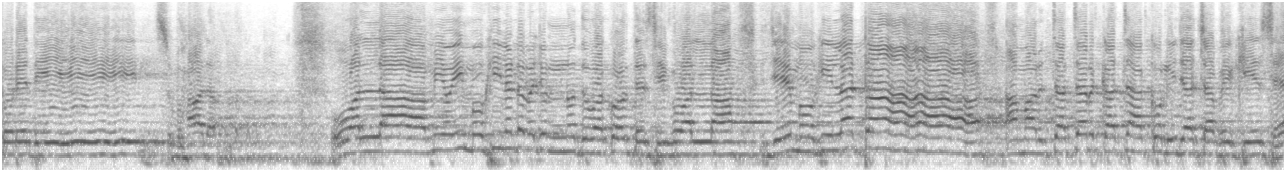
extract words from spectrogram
করে দিন। সুবহানাল্লাহ। ও আল্লাহ, আমি ওই মহিলাটার জন্য দোয়া করতেছি গো আল্লাহ। যে মহিলাটা আমার চাচার কাঁচা কলিজা চাপে খেয়েছে,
